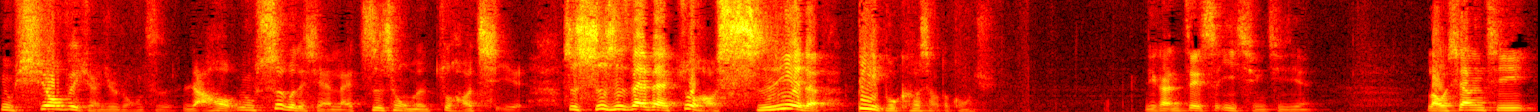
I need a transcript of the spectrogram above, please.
用消费权去融资，然后用社会的钱来支撑我们做好企业，是实实在在做好实业的必不可少的工具。你看这次疫情期间，老乡鸡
